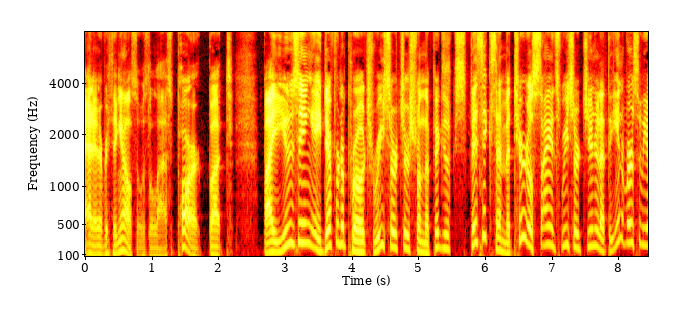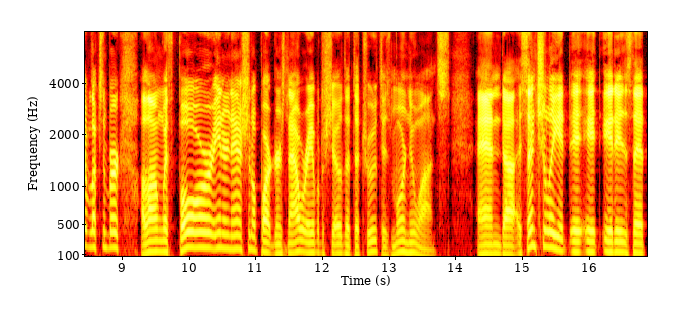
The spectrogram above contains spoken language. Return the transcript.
added everything else. It was the last part. But by using a different approach, researchers from the Physics, Physics and Materials Science Research Unit at the University of Luxembourg, along with four international partners, now were able to show that the truth is more nuanced. And uh, essentially, it, it, it is that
